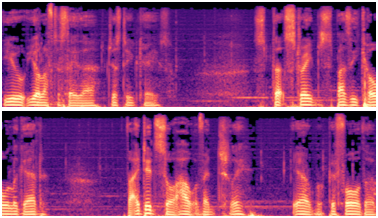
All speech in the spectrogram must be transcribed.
you you'll have to stay there just in case. That strange spazzy coal again. That I did sort out eventually. Yeah, before the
